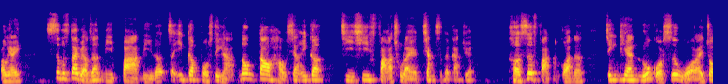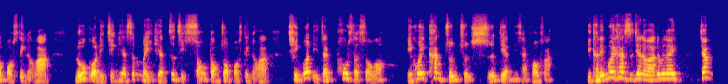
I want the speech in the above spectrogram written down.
，OK？是不是代表着你把你的这一个 posting 啊弄到好像一个机器发出来的这样子的感觉？可是反观呢，今天如果是我来做 posting 的话，如果你今天是每天自己手动做 posting 的话，请问你在 post 的时候哦，你会看准准十点你才 post 吗？你肯定不会看时间的嘛，对不对？这样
